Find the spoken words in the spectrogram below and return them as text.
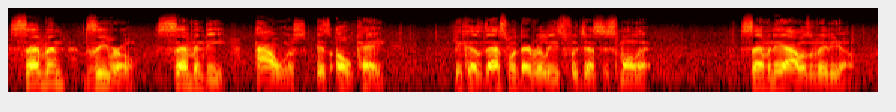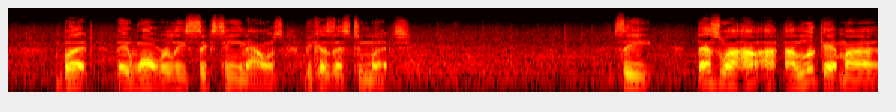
7 0, 70 hours is okay because that's what they released for Jesse Smollett 70 hours of video. But they won't release 16 hours because that's too much. See, that's why I, I, I look at my,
